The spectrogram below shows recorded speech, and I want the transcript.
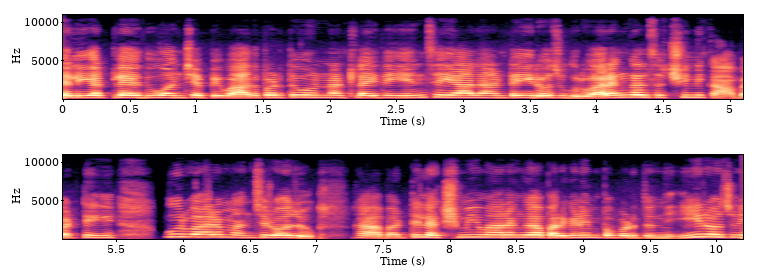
తెలియట్లేదు అని చెప్పి బాధపడుతూ ఉన్నట్లయితే ఏం చేయాలి అంటే ఈరోజు గురువారం కలిసి వచ్చింది కాబట్టి గురువారం మంచి రోజు. కాబట్టి లక్ష్మీవారంగా పరిగణింపబడుతుంది. ఈ రోజున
